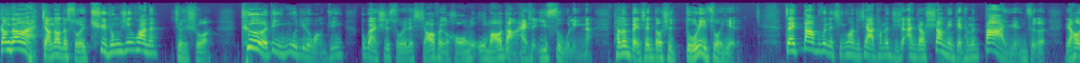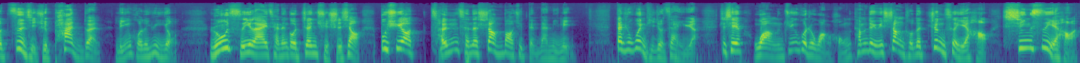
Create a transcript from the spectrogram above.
刚刚啊讲到的所谓去中心化呢，就是说。特定目的的网军，不管是所谓的小粉红、五毛党，还是一四五零呢，他们本身都是独立作业的。在大部分的情况之下，他们只是按照上面给他们大原则，然后自己去判断、灵活的运用。如此一来，才能够争取时效，不需要层层的上报去等待命令。但是问题就在于啊，这些网军或者网红，他们对于上头的政策也好、心思也好啊，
